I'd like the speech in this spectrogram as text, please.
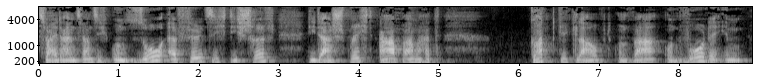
2,23. Und so erfüllt sich die Schrift, die da spricht, Abraham hat Gott geglaubt und war und wurde in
